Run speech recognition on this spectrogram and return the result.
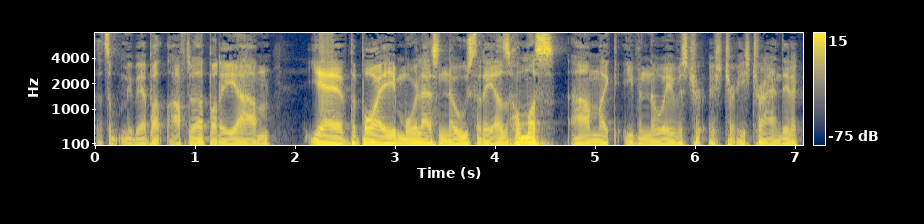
that's maybe a bit after that, but he um yeah the boy more or less knows that he is homeless. Um like even though he was tr- he's trying to like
